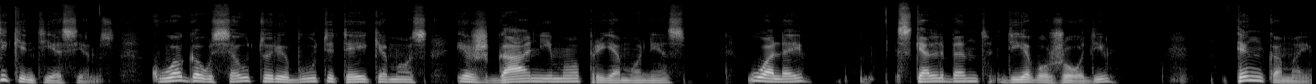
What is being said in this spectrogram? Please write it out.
tikintiesiems kuo gausiau turi būti teikiamos išganimo priemonės. Uoliai, skelbiant Dievo žodį, tinkamai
